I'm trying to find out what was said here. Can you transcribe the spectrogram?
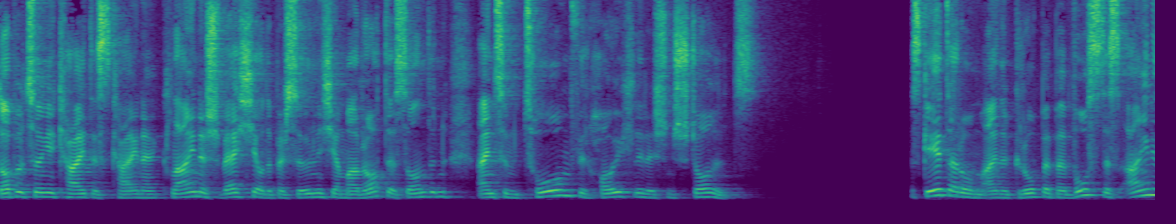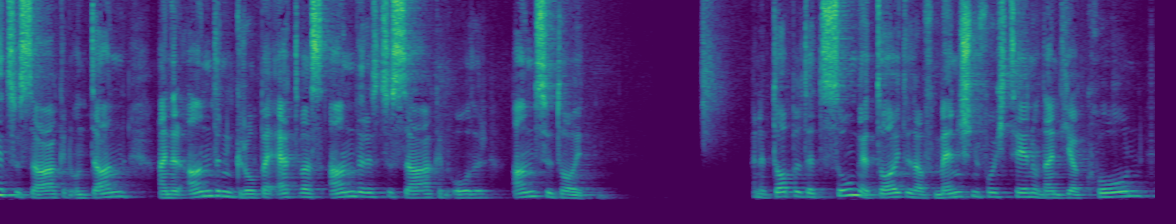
Doppelzüngigkeit ist keine kleine Schwäche oder persönliche Marotte, sondern ein Symptom für heuchlerischen Stolz. Es geht darum, einer Gruppe bewusst das eine zu sagen und dann einer anderen Gruppe etwas anderes zu sagen oder anzudeuten. Eine doppelte Zunge deutet auf Menschenfurcht hin und ein Diakon,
